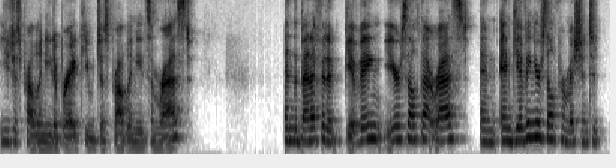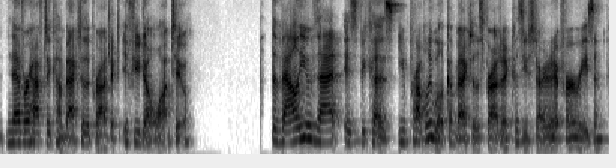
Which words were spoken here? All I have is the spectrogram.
you just probably need a break. You just probably need some rest. And the benefit of giving yourself that rest and and giving yourself permission to never have to come back to the project if you don't want to the value of that is because you probably will come back to this project because you started it for a reason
